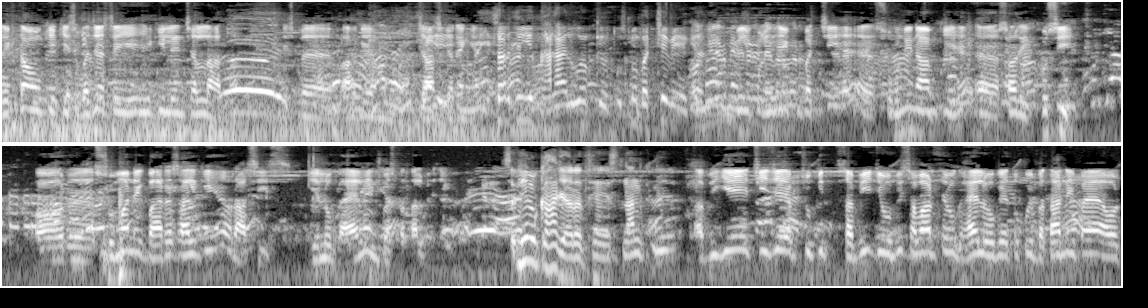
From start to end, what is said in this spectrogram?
देखता हूँ कि किस वजह से ये एक ही लेन चल रहा था। इस पर आगे हम जाँच करेंगे। सर जो ये घायल हुआ उसमें बच्चे भी हैं बिल्कुल एक बच्ची है सोनी नाम की है सॉरी खुशी। और सुमन एक बारह साल की है और आशीष ये लोग घायल हैं इनको अस्पताल भेजा गया सर ये लोग कहाँ जा रहे थे स्नान के लिए? अब ये चीज़ें अब चूँकि सभी जो भी सवार थे वो घायल हो गए तो कोई बता नहीं पाया और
